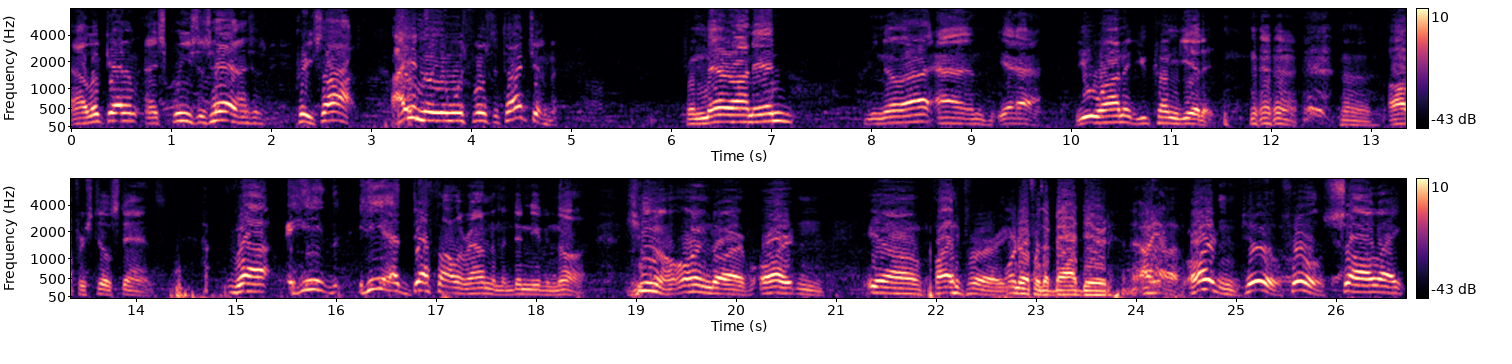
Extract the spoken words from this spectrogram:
And I looked at him, and I squeezed his head. And I says, "Pretty soft." I didn't know you weren't supposed to touch him. From there on in, you know that, and yeah, you want it, you come get it. uh, offer still stands. Well, he he had death all around him and didn't even know it. You know, Orndorff, Orton you know, Piper. Orndorff was a bad dude. Oh yeah, Orton too, fool. So like,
